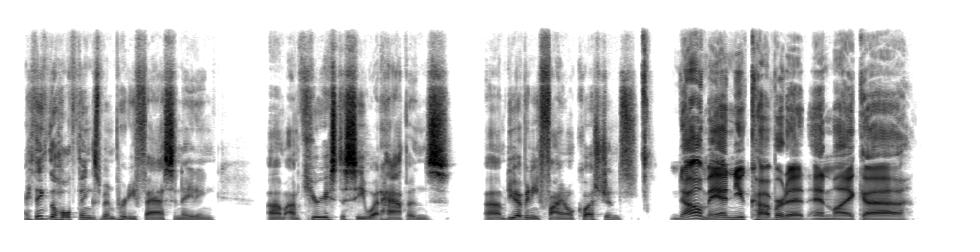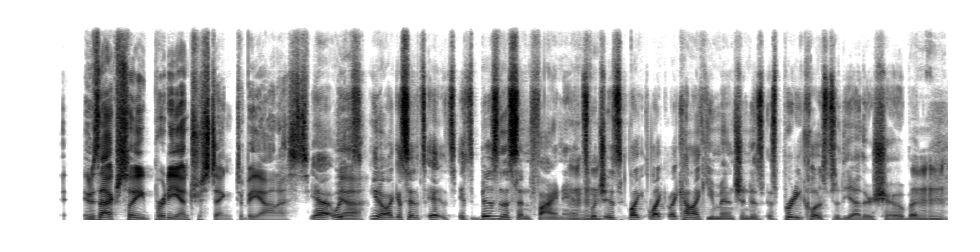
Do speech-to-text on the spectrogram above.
I think the whole thing's been pretty fascinating. Um, I'm curious to see what happens. Um, do you have any final questions? No, man, you covered it, and like, uh it was actually pretty interesting, to be honest. Yeah, well, Yeah. You know, like I said, it's it's, it's business and finance, Mhm. which is like like like kind of like you mentioned is, is pretty close to the other show, but Mhm.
